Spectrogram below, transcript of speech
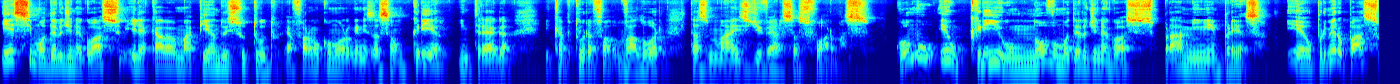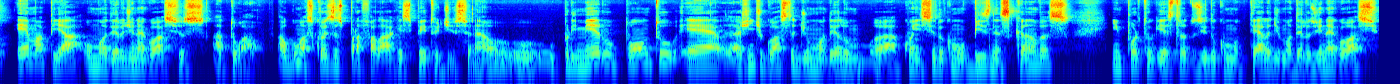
esse modelo de negócio ele acaba mapeando isso tudo. É a forma como a organização cria, entrega e captura valor das mais diversas formas. Como eu crio um novo modelo de negócios para a minha empresa? O primeiro passo é mapear o modelo de negócios atual. Algumas coisas para falar a respeito disso. Né? O, o, primeiro ponto é a gente gosta de um modelo uh, conhecido como Business Canvas, em português traduzido como tela de modelos de negócio,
